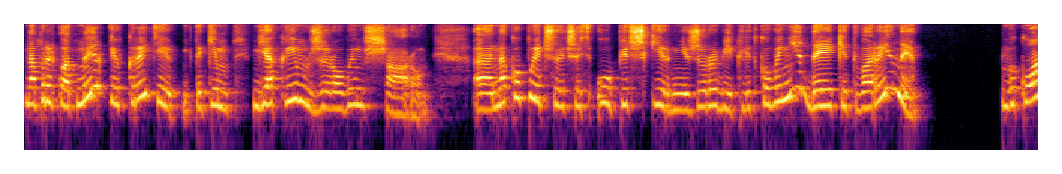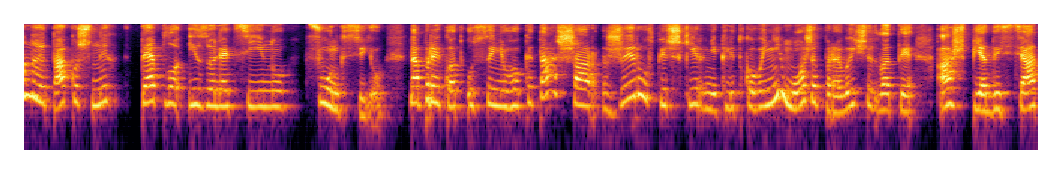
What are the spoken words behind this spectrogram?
наприклад, нирки вкриті таким м'яким жировим шаром. Е, Накопичуючись у підшкірній жировій клітковині, деякі тварини виконують також в них теплоізоляційну функцію. Наприклад, у синього кита шар жиру в підшкірній клітковині може перевищувати аж 50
